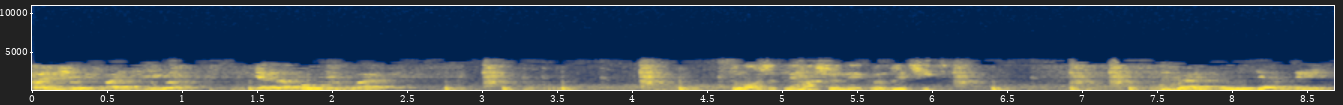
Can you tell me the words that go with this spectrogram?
Большое спасибо. Я запомнил вас. Сможет ли машина их различить? Здравствуйте, Андрей.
